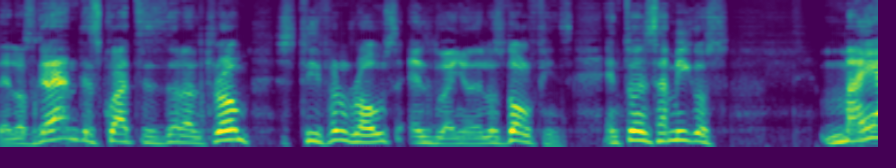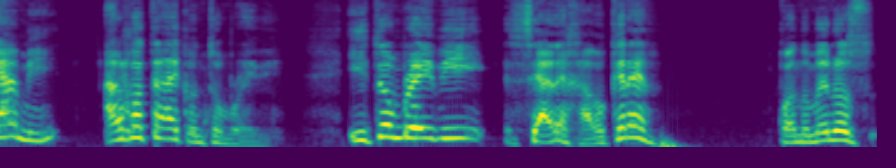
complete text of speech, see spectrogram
de los grandes cuates de Donald Trump, Stephen Rose, el dueño de los Dolphins. Entonces, amigos, Miami algo trae con Tom Brady. Y Tom Brady se ha dejado querer. Cuando menos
